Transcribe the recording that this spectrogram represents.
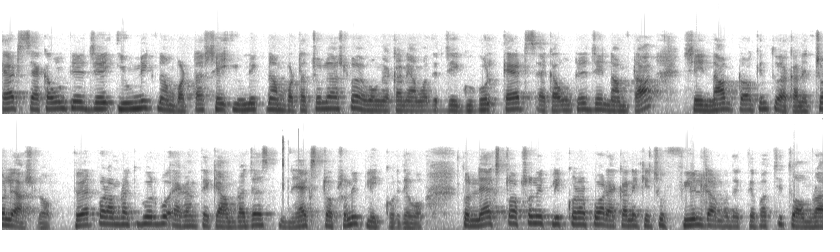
অ্যাডস অ্যাকাউন্টের যে ইউনিক নাম্বারটা সেই ইউনিক নাম্বারটা চলে আসলো এবং এখানে আমাদের যে গুগল অ্যাডস অ্যাকাউন্টের যে নামটা, সেই নামটাও কিন্তু এখানে চলে আসলো। তো এরপর আমরা কি করব? এখান থেকে আমরা জাস্ট নেক্সট অপশনে ক্লিক করে দেব। তো নেক্সট অপশনে ক্লিক করার পর এখানে কিছু ফিল্ড আমরা দেখতে পাচ্ছি। তো আমরা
